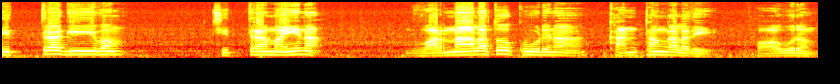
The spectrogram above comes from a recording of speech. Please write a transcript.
చిత్రగీవం చిత్రమైన వర్ణాలతో కూడిన కంఠం గలది పావురం.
